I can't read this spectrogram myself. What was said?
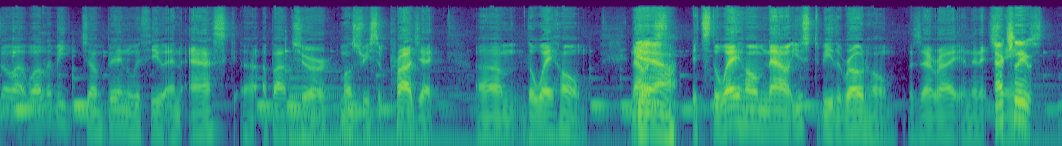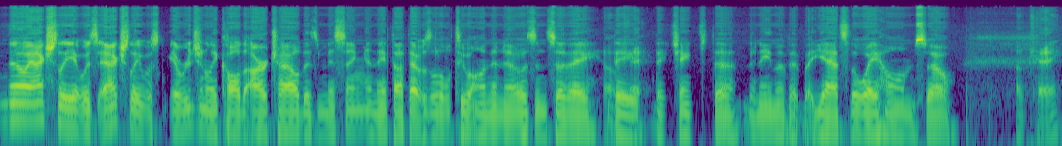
So, uh, well. let me jump in with you and ask uh, about your most recent project, um, The Way Home. Now, yeah. it's, it's, The Way Home now. It used to be The Road Home. Is that right? And then it changed. Actually, no. Actually, it was actually it was originally called Our Child Is Missing, and they thought that was a little too on the nose, and so they okay. they they changed the the name of it. But yeah, it's The Way Home. So. Okay,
